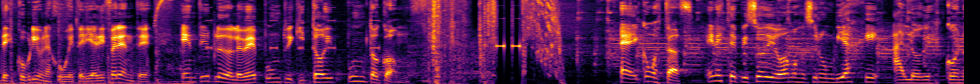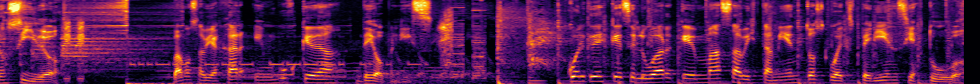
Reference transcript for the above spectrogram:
Descubrí una juguetería diferente en www.ikitoy.com. Hey, ¿cómo estás? En este episodio vamos a hacer un viaje a lo desconocido. Vamos a viajar en búsqueda de ovnis. ¿Cuál crees que es el lugar que más avistamientos o experiencias tuvo?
